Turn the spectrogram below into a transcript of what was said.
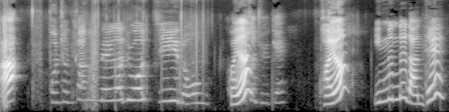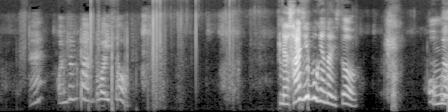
아, 권총탄은 내가 주었지롱. 과연? 또 줄게. 과연? 있는데 나한테? 에? 권총탄 또 있어. 야, 45개나 있어. 어, 음, 어?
